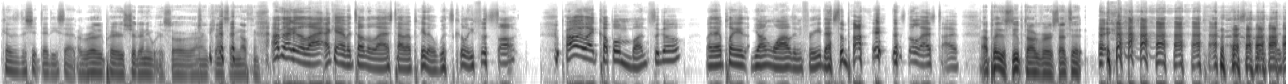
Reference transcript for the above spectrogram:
because of the shit that he said. I rarely play his shit anyway, so I can't say nothing. I'm not gonna lie, I can't even tell the last time I played a Wiz Khalifa song. Probably like a couple months ago when I played Young, Wild, and Free. That's about it. That's the last time. I played the Snoop Dogg verse. That's it.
